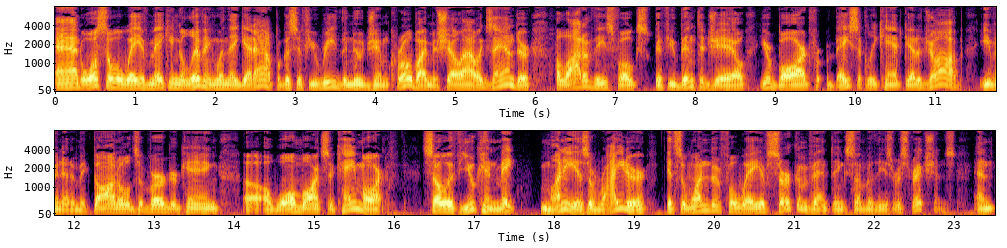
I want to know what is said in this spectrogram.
And also a way of making a living when they get out. Because if you read the new Jim Crow by Michelle Alexander, a lot of these folks, if you've been to jail, you're barred, for, basically can't get a job even at a McDonald's, a Burger King, uh, a Walmart's, a Kmart. So if you can make money as a writer, it's a wonderful way of circumventing some of these restrictions. And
